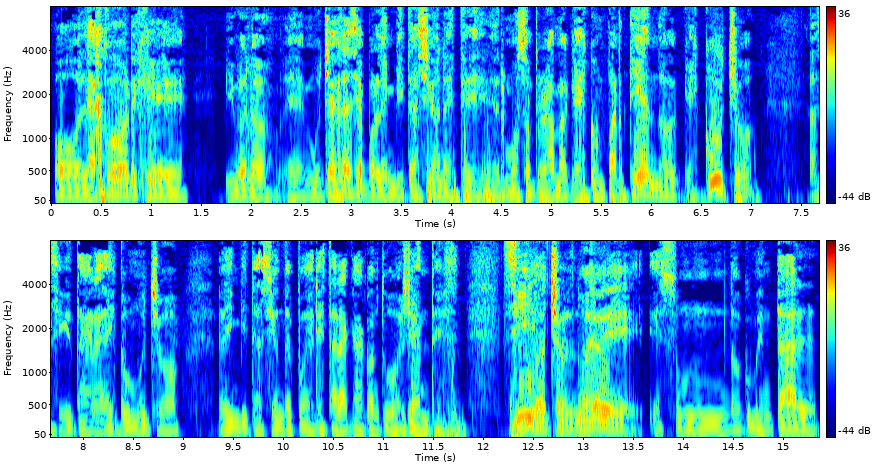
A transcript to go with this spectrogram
Hola Jorge, y bueno, eh, muchas gracias por la invitación a este hermoso programa que es compartiendo, que escucho, así que te agradezco mucho la invitación de poder estar acá con tus oyentes. Sí, 8 del 9 es un documental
